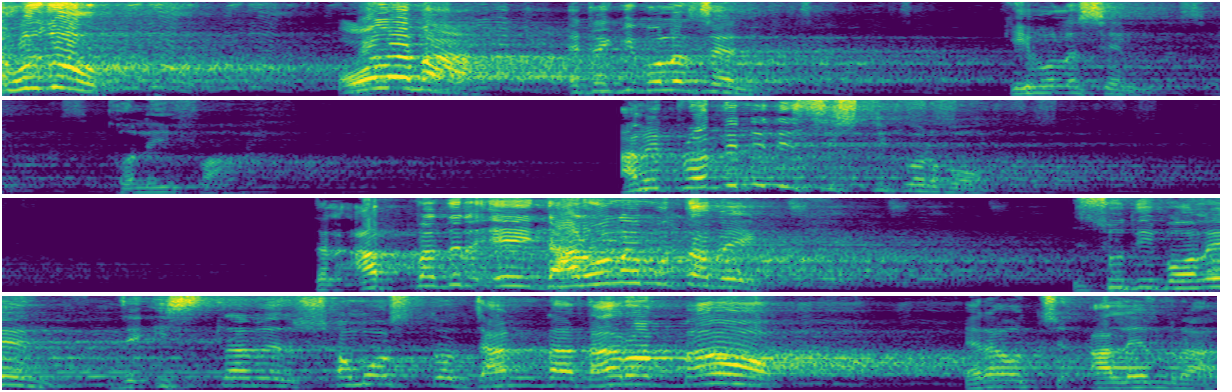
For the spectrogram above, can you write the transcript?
হুজুর। এটা কি বলেছেন? কি বলেছেন? খলিফা। আমি প্রতিনিধি সৃষ্টি করব। তাহলে আপনাদের এই ধারণা মোতাবেক যদি বলেন যে ইসলামের সমস্ত জান্ডা ধারক বাহক, এরা হচ্ছে আলেমরা,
